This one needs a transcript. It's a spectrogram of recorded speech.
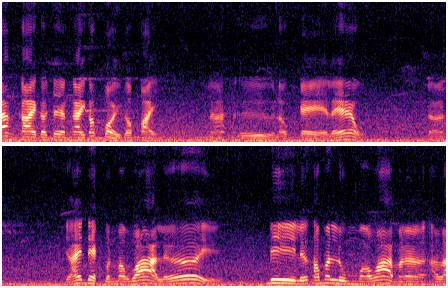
ร่างกายเขาจะยังไงก็ปล่อยเขาไปนะเออเราแก่แล้ว นะอย่าให้เด็กมันมาว่าเลย ดีหรือเขามาลุมมาว่ามันอะไร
